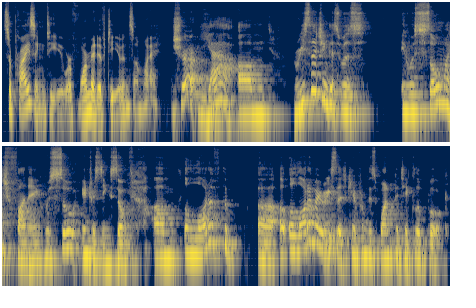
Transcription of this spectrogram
surprising to you or formative to you in some way? Sure. Yeah. Um, researching this was it was so much fun and it was so interesting. So um, a lot of the uh, a, a, lot of my research came from this one particular book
